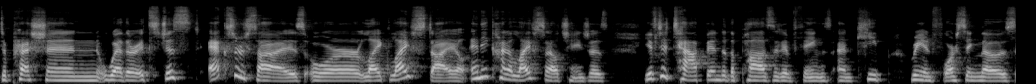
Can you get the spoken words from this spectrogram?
depression, whether it's just exercise or like lifestyle, any kind of lifestyle changes, you have to tap into the positive things and keep reinforcing those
